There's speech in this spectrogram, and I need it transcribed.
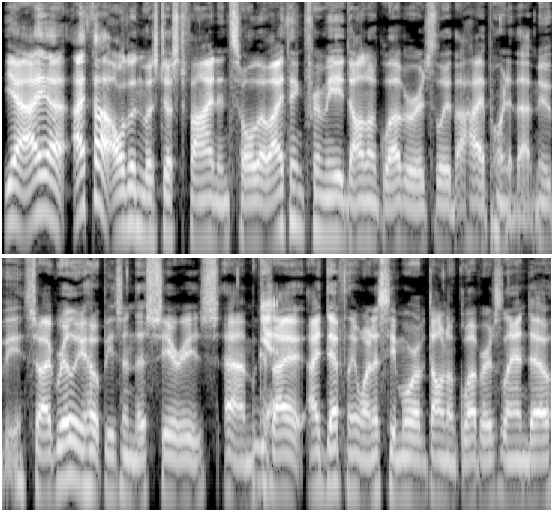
Yeah, I uh, I thought Alden was just fine in Solo. I think for me, Donald Glover is really the high point of that movie. So I really hope he's in this series because um, yeah. I, I definitely want to see more of Donald Glover's Lando.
